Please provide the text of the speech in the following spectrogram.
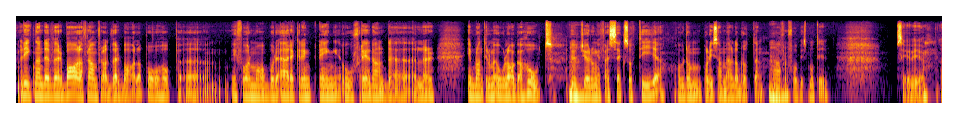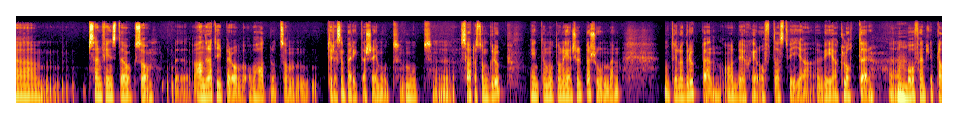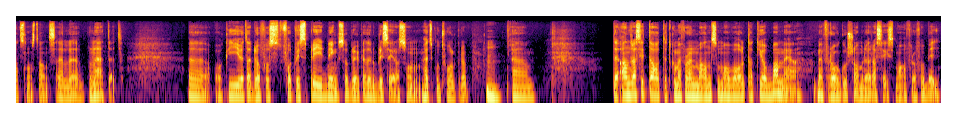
liknande verbala, framförallt verbala påhopp eh, i form av både ärekränkning, ofredande eller ibland till och med olaga hot mm. utgör ungefär 6 av 10 av de polisanmälda brotten med mm. afrofobiskt motiv. Ser vi ju. Um, sen finns det också uh, andra typer av, av, hatbrott som till exempel riktar sig mot, mot uh, svarta som grupp. Inte mot någon enskild person men mot hela gruppen. Och det sker oftast via, via klotter uh, mm. på offentlig plats någonstans eller på nätet. Eh, och givet att det har fått viss spridning så brukar det rubriceras som hets mot folkgrupp. Mm. Eh, det andra citatet kommer från en man som har valt att jobba med, med frågor som rör rasism och afrofobi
